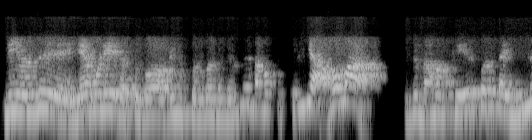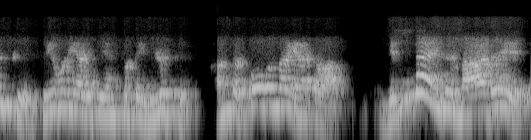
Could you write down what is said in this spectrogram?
நீ வந்து என் மொழியை கத்துக்கோ அப்படின்னு சொல்வதுங்கிறது நமக்கு பெரிய அவமானம். இது நமக்கு ஏற்பட்ட இழுக்கு. சுயமரியாதைக்கு ஏற்பட்ட இழுக்கு. அந்த கோபம் தான் எனக்கு வா என்ன இது நாடு?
